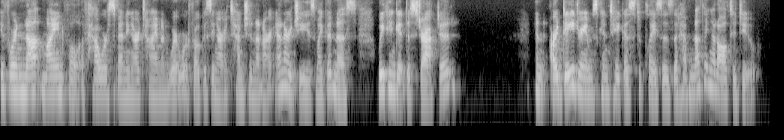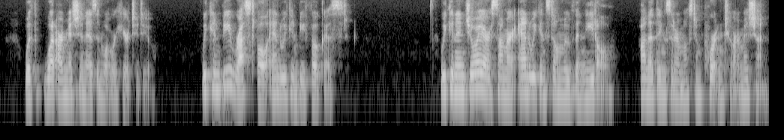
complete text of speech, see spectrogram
if we're not mindful of how we're spending our time and where we're focusing our attention and our energies, my goodness, we can get distracted. And our daydreams can take us to places that have nothing at all to do with what our mission is and what we're here to do. We can be restful and we can be focused. We can enjoy our summer and we can still move the needle on the things that are most important to our mission.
